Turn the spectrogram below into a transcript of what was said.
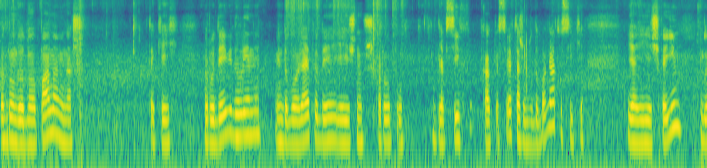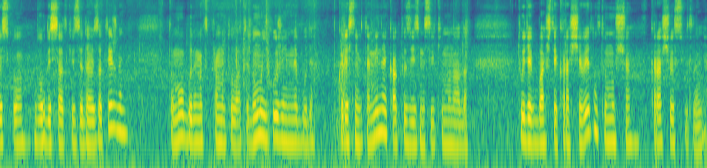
ґрунт одного пана, він аж такий рудий від глини. Він додає туди яєчну шкарлупу для всіх кактусів. Я теж буду додати, оскільки я яєчка їм, близько двох десятків з'їдаю за тиждень, тому будемо експериментувати. Думаю, хуже їм не буде. Корисні вітаміни, кактус візьме скільки йому треба. Тут, як бачите, краще видно, тому що краще освітлення.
